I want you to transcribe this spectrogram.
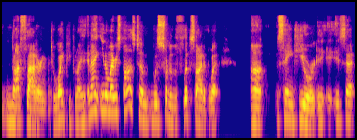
not flattering to white people. And I, and I, you know, my response to him was sort of the flip side of what uh, saying to you, or is that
